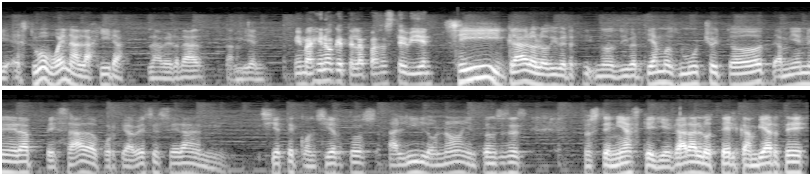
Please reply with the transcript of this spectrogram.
y- y estuvo buena la gira, la verdad, también. Me imagino que te la pasaste bien. Sí, claro, lo diverti- nos divertíamos mucho y todo, también era pesado porque a veces eran siete conciertos al hilo, ¿no? Y entonces pues tenías que llegar al hotel, cambiarte,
